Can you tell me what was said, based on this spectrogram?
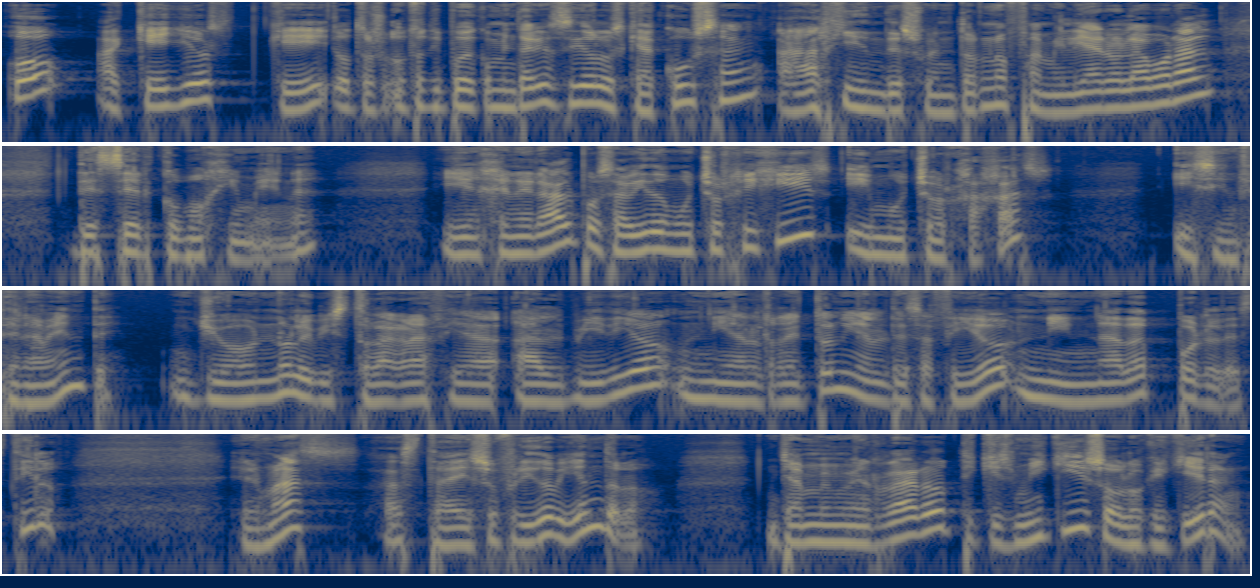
O aquellos que otros, otro tipo de comentarios han sido los que acusan a alguien de su entorno familiar o laboral de ser como Jimena. Y en general, pues ha habido muchos jijis y muchos jajas. Y sinceramente, yo no le he visto la gracia al vídeo, ni al reto, ni al desafío, ni nada por el estilo. Es más, hasta he sufrido viéndolo. Llámeme raro, tiquismiquis o lo que quieran,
